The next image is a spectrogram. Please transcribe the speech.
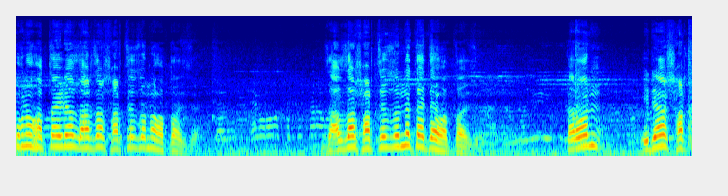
গণহত্যা হত্যা এটা যার যার স্বার্থের জন্য হত্যা হয়েছে। যার যার স্বার্থের জন্য তাই তাই হত্যা হয়েছে। কারণ এটা স্বার্থ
